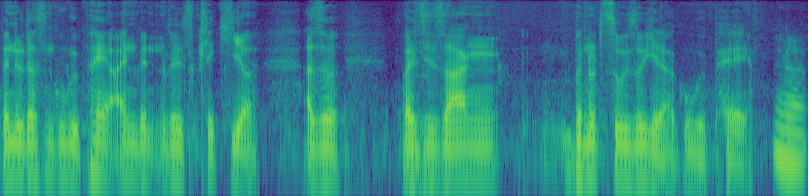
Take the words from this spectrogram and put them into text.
wenn du das in Google Pay einbinden willst, klick hier. Also, weil sie sagen, benutzt sowieso jeder Google Pay. Ja.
